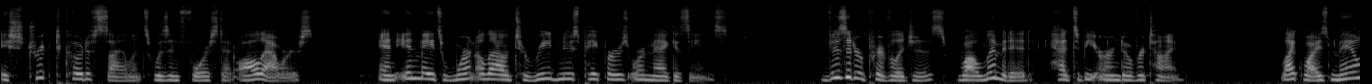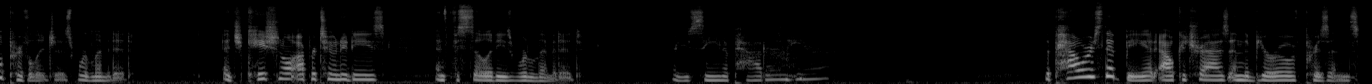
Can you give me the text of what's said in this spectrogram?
a strict code of silence was enforced at all hours, and inmates weren't allowed to read newspapers or magazines. Visitor privileges, while limited, had to be earned over time. Likewise, mail privileges were limited. Educational opportunities and facilities were limited. Are you seeing a pattern hmm. here? The powers that be at Alcatraz and the Bureau of Prisons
